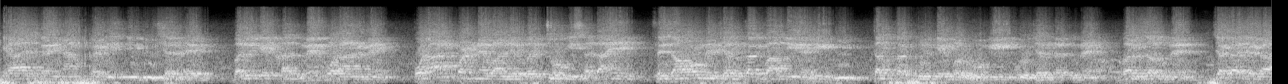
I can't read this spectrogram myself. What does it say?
कि आज का इनाम का डिस्ट्रीब्यूशन है, बल्कि खत्म कुरान में, कुरान पढ़ने वाले बच्चों की सदाएँ फिजाओं में जब तक बाकी रहेंगी तब तक उनके मरहूमीन को जन्नत में बरसत में जगह जगह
